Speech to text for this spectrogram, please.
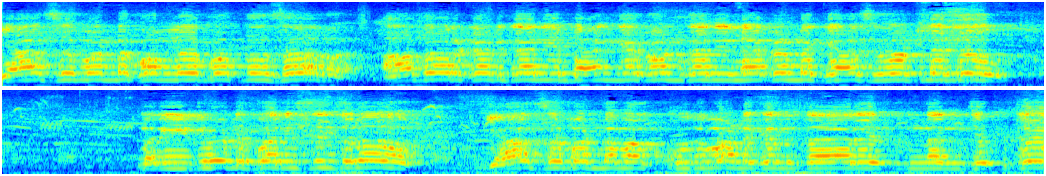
గ్యాస్ ఇవ్వండి కొనలేకపోతున్నాం సార్. ఆధార్ కార్డు కానీ బ్యాంక్ అకౌంట్ కానీ లేకుండా గ్యాస్ ఇవ్వట్లేదు. మరి ఇటువంటి పరిస్థితిలో గ్యాస్ బండ మాకు కుదిబండ కింద తయారవుతుందని చెప్తే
